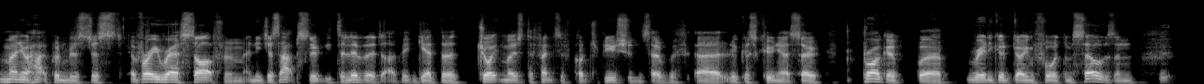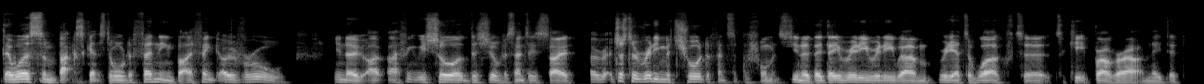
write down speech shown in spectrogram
Manuel Hackman was just a very rare start for him, and he just absolutely delivered. I think he had the joint most defensive contributions so with uh, Lucas Cunha. So Braga were really good going forward themselves, and there were some backs against the wall defending, but I think overall you know, I, I, think we saw this Gil Vicente side just a really mature defensive performance. You know, they, they really, really, um, really had to work to to keep Braga out, and they did.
